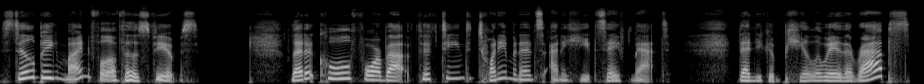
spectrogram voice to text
still being mindful of those fumes. Let it cool for about 15 to 20 minutes on a heat-safe mat. Then you can peel away the wraps,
